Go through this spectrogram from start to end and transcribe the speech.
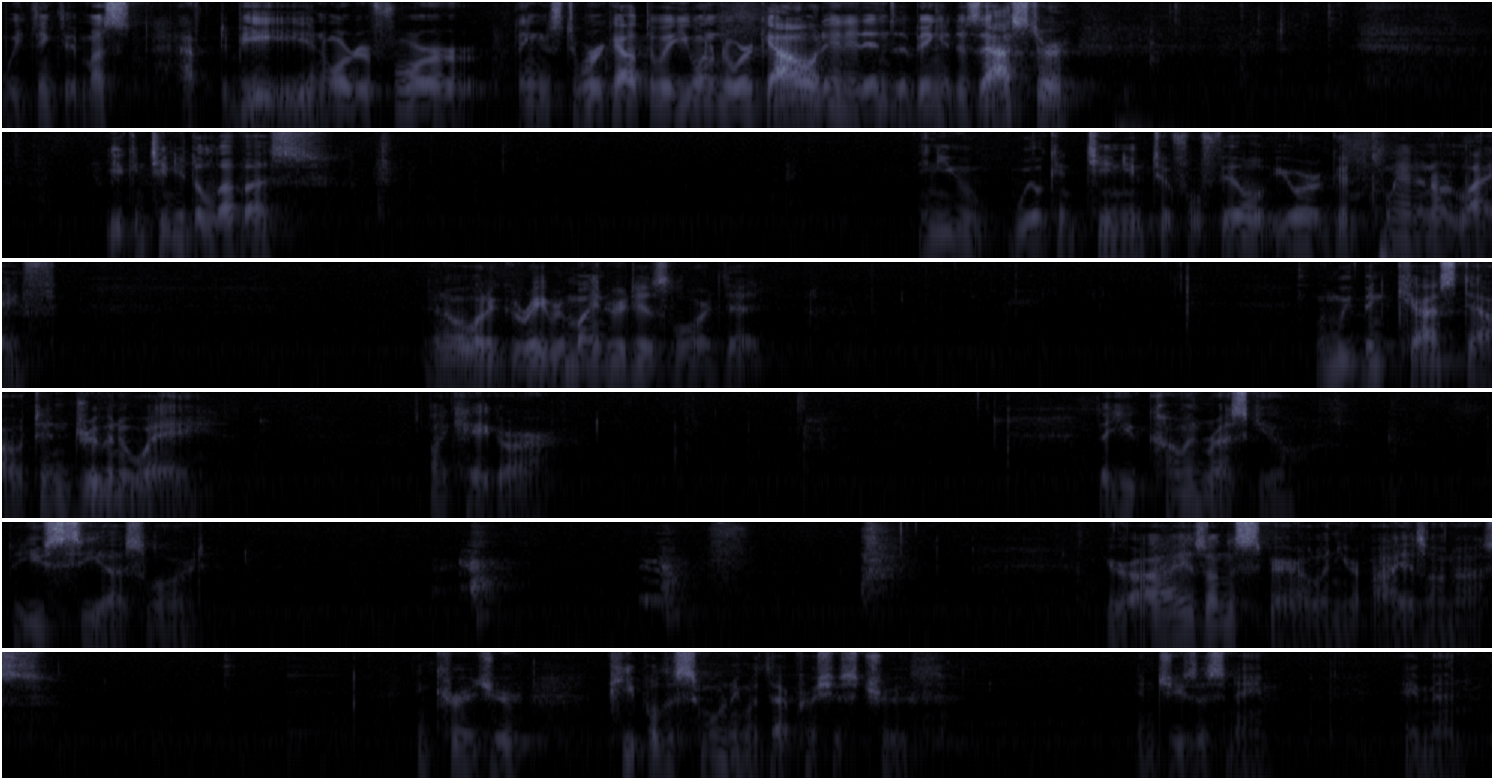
we think they must have to be in order for things to work out the way you want them to work out, and it ends up being a disaster. You continue to love us. And you will continue to fulfill your good plan in our life. And oh, what a great reminder it is, Lord, that when we've been cast out and driven away, like Hagar, that you come and rescue, that you see us, Lord Your eye is on the sparrow, and your eye is on us. Encourage your people this morning with that precious truth. In Jesus' name, amen.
